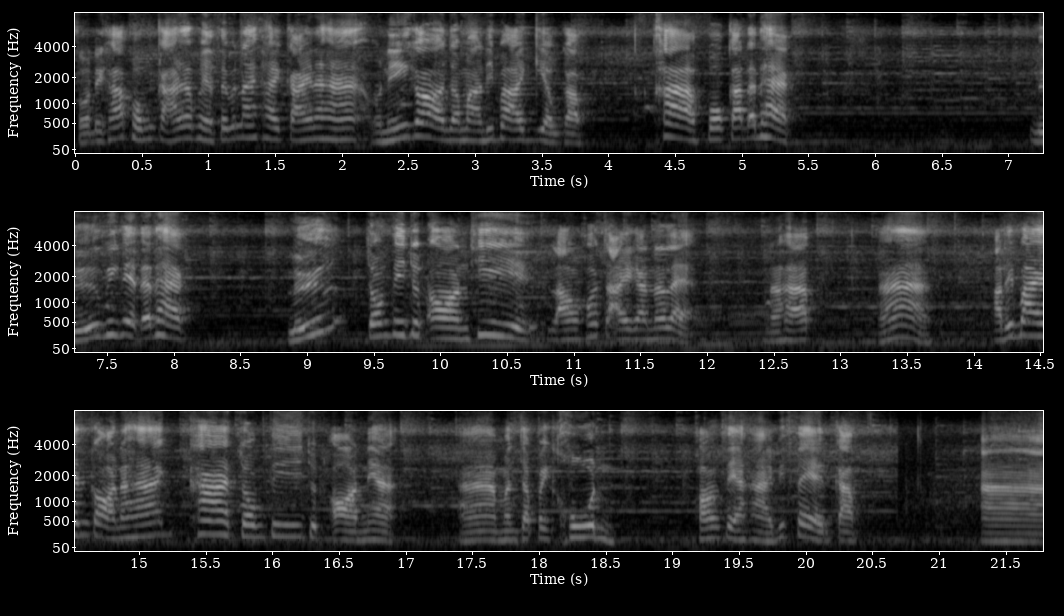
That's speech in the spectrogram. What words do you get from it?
สวัสดีครับ ผมกายจากเพจเซเว่นไนท์ไทยไกด์นะฮะ วันนี้ก็จะมาอธิบายเกี่ยวกับค่าโฟกัส a อ t แทกหรือวิกเน s แอ t แทกหรือโจมตีจุดอ่อนที่เราเข้าใจกันนั่นแหละนะครับอ่าอธิบายกันก่อนนะฮะ ค่าโจมตีจุดอ่อนเนี่ยอ่ามันจะไปคูณความเสียหายพิเศษกับอ่า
